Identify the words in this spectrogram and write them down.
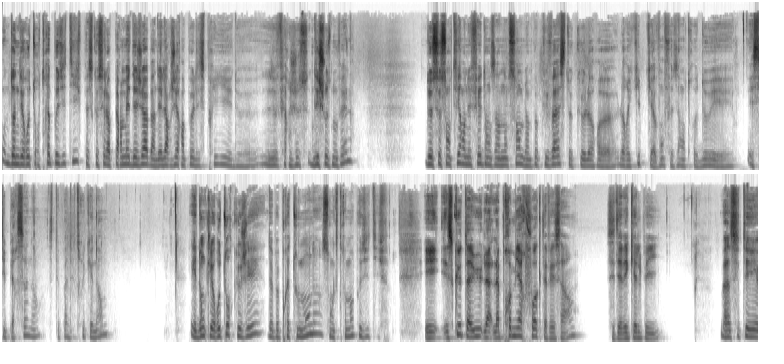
on donne des retours très positifs parce que ça leur permet déjà ben, d'élargir un peu l'esprit et de, faire des choses nouvelles, de se sentir en effet dans un ensemble un peu plus vaste que leur, euh, leur équipe qui avant faisait entre deux et, six personnes. Hein. Ce n'était pas des trucs énormes. Et donc les retours que j'ai d'à peu près tout le monde sont extrêmement positifs. Et est-ce que tu as eu la, première fois que tu as fait ça, c'était avec quel pays? Ben, C'était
